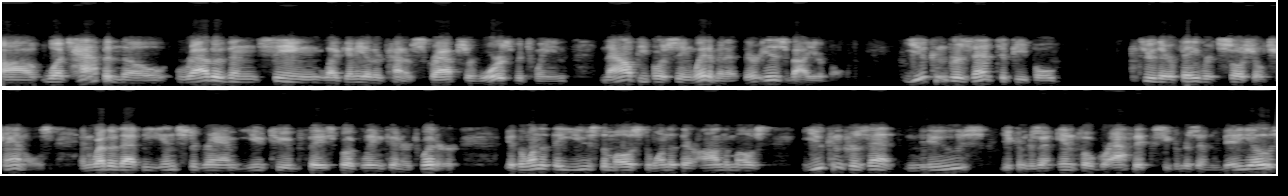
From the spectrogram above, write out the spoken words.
Uh, what's happened though, rather than seeing like any other kind of scraps or wars between, now people are seeing, wait a minute, there is value to both. You can present to people through their favorite social channels, and whether that be Instagram, YouTube, Facebook, LinkedIn, or Twitter, the one that they use the most, the one that they're on the most, you can present news, you can present infographics, you can present videos,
